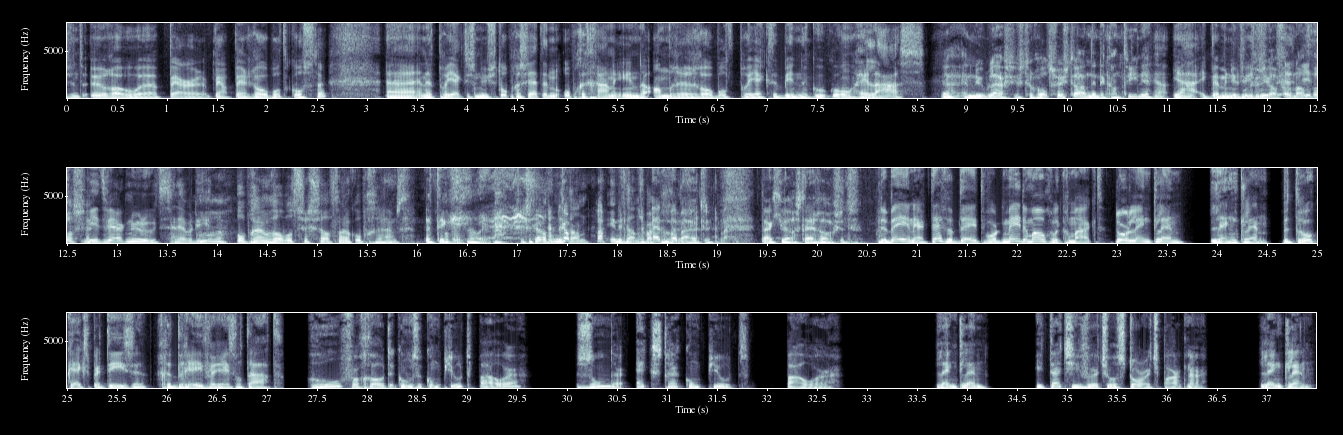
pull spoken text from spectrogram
10.000 euro eh, per, ja, per robot kosten. En het project is nu stopgezet en opgegaan in de andere robotprojecten binnen Google. Helaas. Ja, en nu blijft dus de rotzooi staan in de kantine. Ja. Ja, ik ben benieuwd wie het, nu, wie het- wassen. wie het werk nu doet. En hebben die Oh. opruimrobots zichzelf dan ook opgeruimd? Dat denk ik het wel, ja. Zichzelf in de, vuil- in de vuilnisbak En naar buiten. Dankjewel, Stijn Goosens. De BNR Tech Update wordt mede mogelijk gemaakt door Lenklen. Lenklen. Betrokken expertise, gedreven resultaat. Hoe vergroot ik onze compute power zonder extra compute power? Lenklen. Hitachi Virtual Storage Partner. Lenklen.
